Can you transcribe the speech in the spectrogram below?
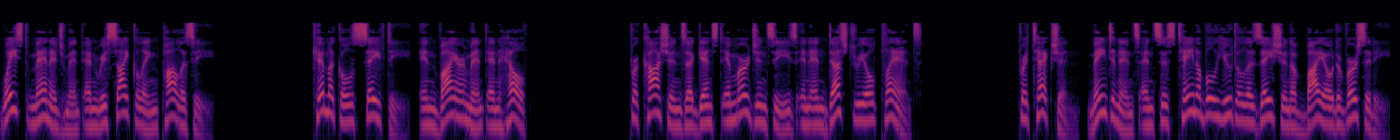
Waste management and recycling policy Chemicals safety, environment and health Precautions against emergencies in industrial plants Protection, maintenance and sustainable utilization of biodiversity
